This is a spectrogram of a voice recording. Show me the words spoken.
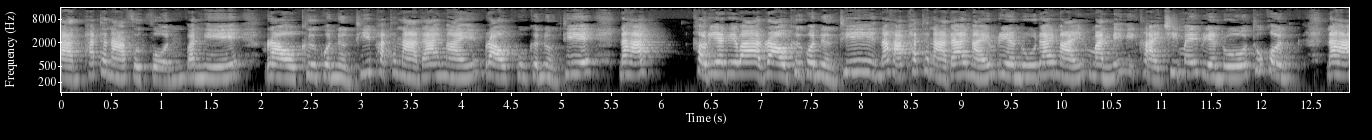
การพัฒนาฝึกฝน วันนี้เราคือคนหนึ่งที่พัฒนาได้ไหมเราคือคนหนึ่งที่นะคะ เขาเรียกได้ว่าเราคือคนหนึ่งที่นะคะพัฒนาได้ไหมเรียนรู้ได้ไหมมันไม่มีใครที่ไม่เรียนรู้ทุกคนนะคะ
